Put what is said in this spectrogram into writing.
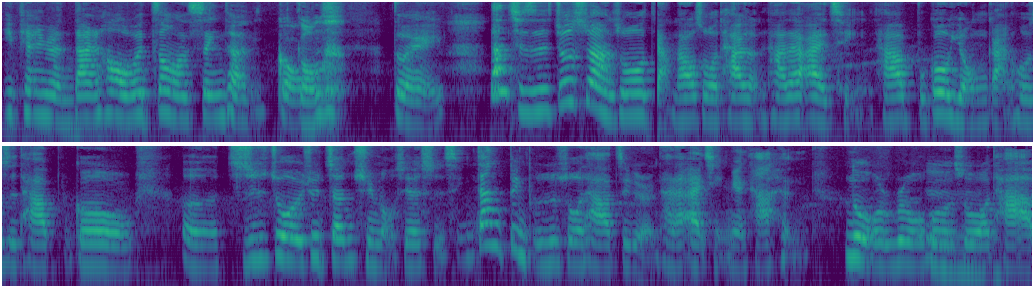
一篇原耽，然后我会这么心疼攻。对，但其实就虽然说讲到说他可能他在爱情他不够勇敢，或是他不够呃执着于去争取某些事情，但并不是说他这个人他在爱情里面他很懦弱，或者说他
